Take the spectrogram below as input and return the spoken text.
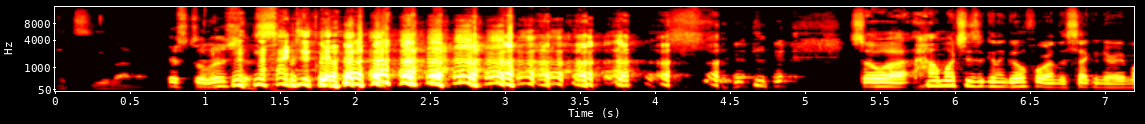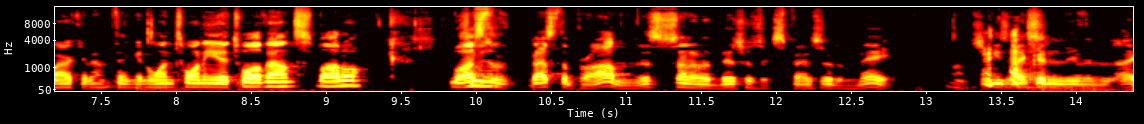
it's you love it. It's delicious. So, uh, how much is it going to go for on the secondary market? I'm thinking 120 a 12 ounce bottle. well, that's Seems- the that's the problem. This son of a bitch was expensive to make. Oh, I couldn't even. I,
